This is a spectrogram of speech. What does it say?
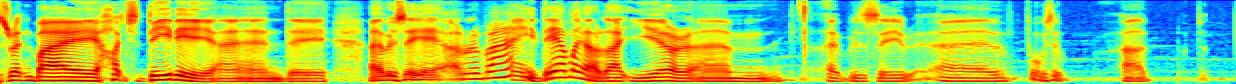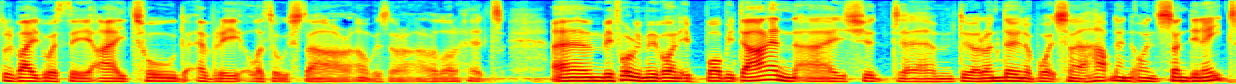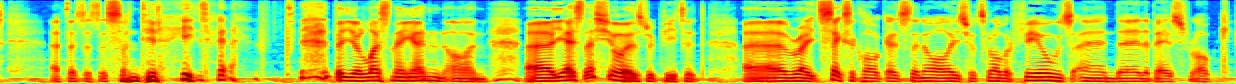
Because written by Hutch Davie, and uh, it was uh, revived earlier that year. Um, it was uh, uh, what was it? Uh, revived with the "I Told Every Little Star." That was our lot of. Um, before we move on to Bobby Darin, I should um, do a rundown of what's uh, happening on Sunday night. If this is a Sunday night that you're listening in on, uh, yes, this show is repeated. Uh, right, six o'clock. It's the knowledge with Robert Fields and uh, the best rock.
